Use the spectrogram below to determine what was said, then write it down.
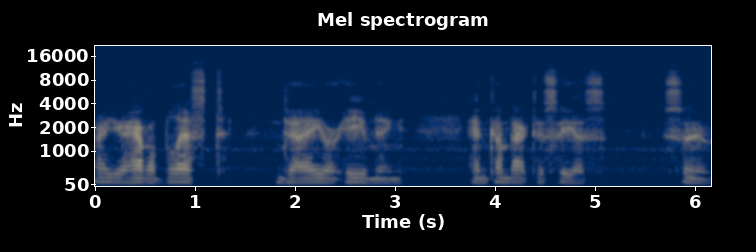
May you have a blessed day or evening and come back to see us soon.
